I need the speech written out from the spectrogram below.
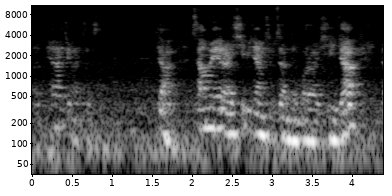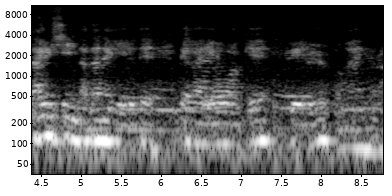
어, 편하지가 않습니까? 자 사무엘하 12장 13절 뭐라고 시작 다윗이 나단에게 이르되 내가 여호와께 죄를 범하였노라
